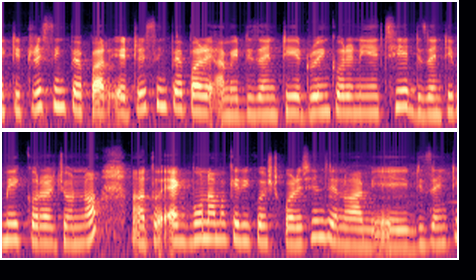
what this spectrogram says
একটি ট্রেসিং পেপার এই ট্রেসিং পেপারে আমি ডিজাইনটি ড্রয়িং করে নিয়েছি ডিজাইনটি মেক করার জন্য। তো এক বোন আমাকে রিকোয়েস্ট করেছেন যেন আমি এই ডিজাইনটি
